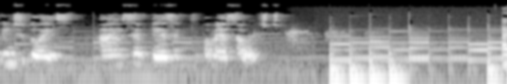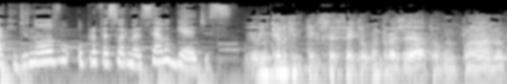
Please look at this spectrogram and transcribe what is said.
2022 a incerteza que começa hoje. Aqui de novo, o professor Marcelo Guedes. Eu entendo que tem que ser feito algum projeto, algum plano.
